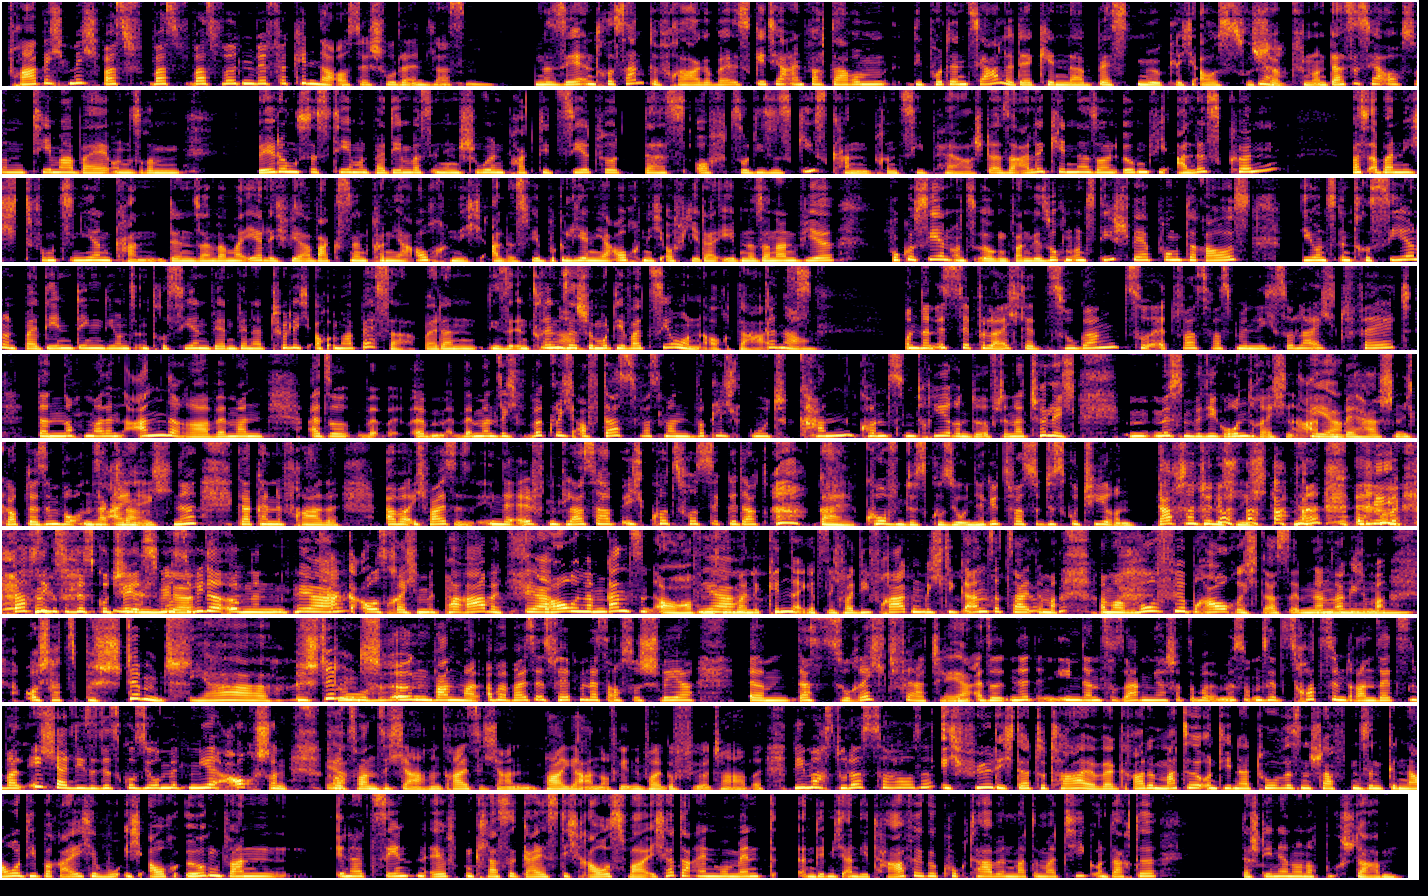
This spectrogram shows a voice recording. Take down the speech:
Frage ich mich, was, was, was würden wir für Kinder aus der Schule entlassen? Eine sehr interessante Frage, weil es geht ja einfach darum, die Potenziale der Kinder bestmöglich auszuschöpfen. Ja. Und das ist ja auch so ein Thema bei unserem Bildungssystem und bei dem, was in den Schulen praktiziert wird, dass oft so dieses Gießkannenprinzip herrscht. Also alle Kinder sollen irgendwie alles können was aber nicht funktionieren kann. Denn seien wir mal ehrlich, wir Erwachsenen können ja auch nicht alles. Wir brillieren ja auch nicht auf jeder Ebene, sondern wir fokussieren uns irgendwann. Wir suchen uns die Schwerpunkte raus, die uns interessieren. Und bei den Dingen, die uns interessieren, werden wir natürlich auch immer besser, weil dann diese intrinsische genau. Motivation auch da genau. ist. Genau. Und dann ist ja vielleicht der Zugang zu etwas, was mir nicht so leicht fällt, dann nochmal ein anderer. Wenn man, also, ähm, wenn man sich wirklich auf das, was man wirklich gut kann, konzentrieren dürfte. Natürlich müssen wir die Grundrechenarten ja. beherrschen. Ich glaube, da sind wir uns einig, ne? Gar keine Frage. Aber ich weiß, in der elften Klasse habe ich kurzfristig gedacht, oh, geil, Kurvendiskussion, hier gibt's was zu diskutieren. Gab's natürlich nicht. ne? nee. Gab's nichts zu diskutieren. Ich musste wieder irgendeinen ja. Kack ausrechnen mit Parabeln. Ja. Brauchen wir im ganzen oh, hoffentlich ja. meine Kinder jetzt nicht, weil die fragen mich die ganze Zeit immer, Mama, wofür brauche ich das denn? Dann sage ich immer, mhm. oh Schatz, bestimmt. Ja. Bestimmt du. irgendwann mal. Aber weißt du, es fällt mir das auch so schwer, ähm, das zu rechtfertigen. Ja. Also ne, ihnen dann zu sagen, ja Schatz, aber wir müssen uns jetzt trotzdem dran setzen, weil ich ja diese Diskussion mit mir auch schon ja. vor 20 Jahren, 30 Jahren, ein paar Jahren auf jeden Fall geführt habe. Wie machst du das zu Hause? Ich fühle dich da total, weil gerade Mathe und die Naturwissenschaften sind genau die Bereiche, wo ich auch irgendwann in der zehnten, elften Klasse geistig raus war. Ich hatte einen Moment, an dem ich an die Tafel geguckt habe in Mathematik und dachte, da stehen ja nur noch Buchstaben.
